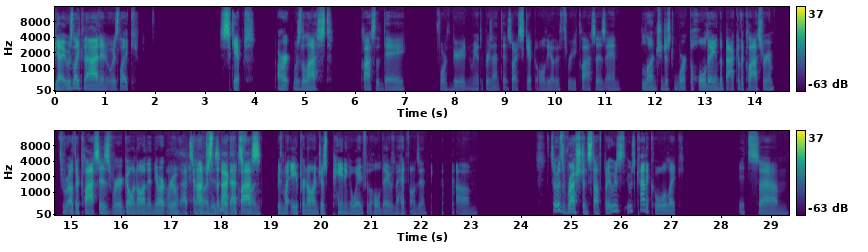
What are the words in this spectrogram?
yeah, it was like that and it was like skipped art was the last class of the day, 4th Mhm. period and we had to present it. So I skipped all the other 3 classes and lunch and just worked the whole day in the back of the classroom through other classes were going on in the art room Oh, that's and I'm just in the it? back of the That's class fun. with my apron on, just painting away for the whole day with my headphones in. Um, so it was rushed and stuff, but it was it was kind of cool. Like, it's um,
